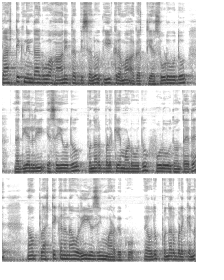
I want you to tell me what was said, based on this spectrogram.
ಪ್ಲಾಸ್ಟಿಕ್ನಿಂದಾಗುವ ಹಾನಿ ತಪ್ಪಿಸಲು ಈ ಕ್ರಮ ಅಗತ್ಯ. ಸುಡುವುದು, ನದಿಯಲ್ಲಿ ಎಸೆಯುವುದು, ಪುನರ್ಬಳಕೆ ಮಾಡುವುದು, ಹೂಳುವುದು ಅಂತ ಇದೆ. ನಾವು ಪ್ಲಾಸ್ಟಿಕ್ಕನ್ನು ನಾವು ರೀಯೂಸಿಂಗ್ ಮಾಡಬೇಕು. ಯಾವುದು? ಪುನರ್ಬಳಕೆನ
